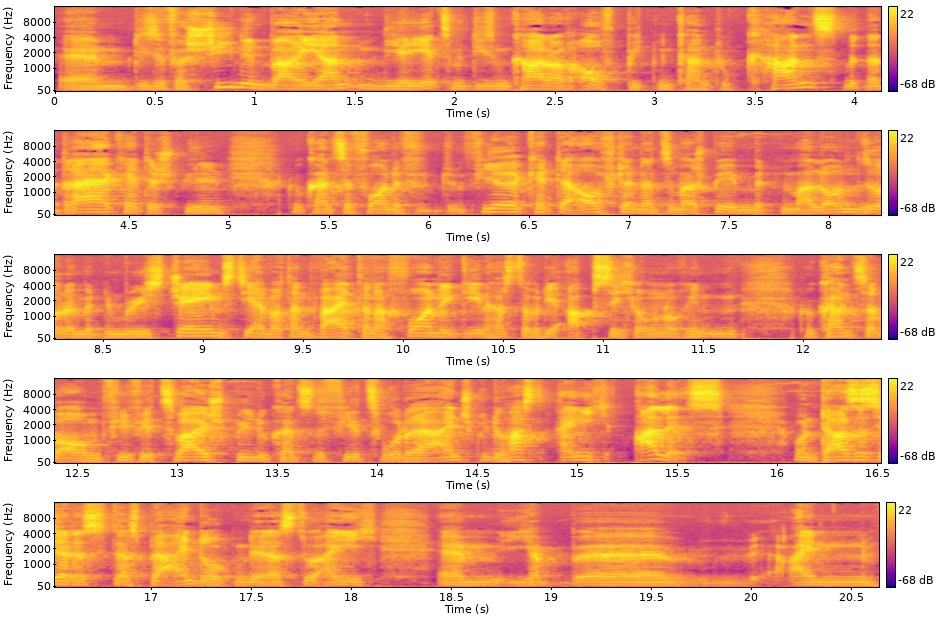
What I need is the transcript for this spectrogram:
ähm, diese verschiedenen Varianten, die er jetzt mit diesem Kader auch aufbieten kann. Du kannst mit einer Dreierkette spielen, du kannst da vorne eine Viererkette aufstellen, dann zum Beispiel mit einem Alonso oder mit einem Reese James, die einfach dann weiter nach vorne gehen, hast aber die Absicherung noch hinten. Du kannst aber auch im 4-4-2 spielen, du kannst eine 4-2-3-1 spielen. Du hast eigentlich alles. Und das ist ja das, das Beeindruckende, dass du eigentlich, ähm, ich habe äh, ein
